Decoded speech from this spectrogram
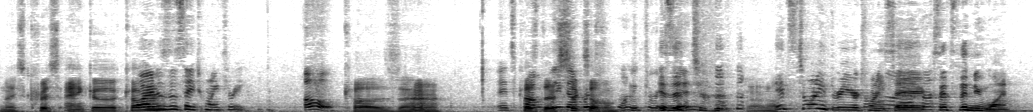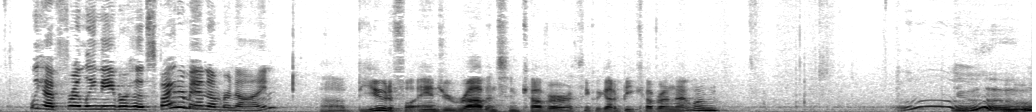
Nice Kris Anka cover. Why does it say 23? Oh, Because, uh, it's 'Cause probably there's six number of 'em. 23. Is it? then. I don't know. it's 23 or 26. It's the new one. we have Friendly Neighborhood Spider-Man number 9. Uh, beautiful Andrew Robinson cover. I think we got a B cover on that one. Ooh. Ooh.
